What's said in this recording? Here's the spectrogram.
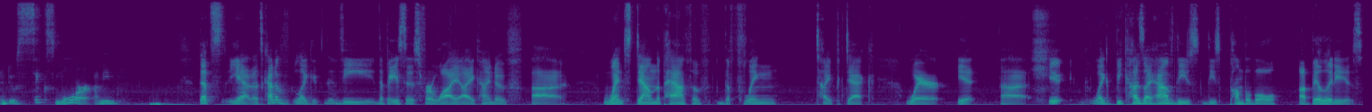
and do six more. I mean, that's yeah that's kind of like the the basis for why i kind of uh went down the path of the fling type deck where it uh it like because i have these these pumpable abilities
